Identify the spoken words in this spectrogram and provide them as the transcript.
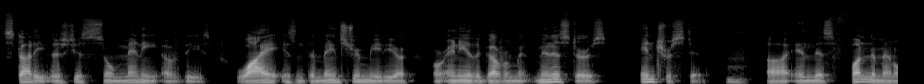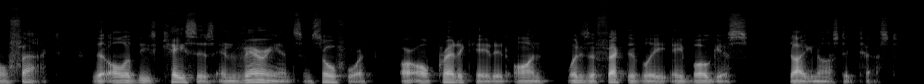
study. There's just so many of these. Why isn't the mainstream media or any of the government ministers interested Hmm. uh, in this fundamental fact that all of these cases and variants and so forth are all predicated on what is effectively a bogus diagnostic test?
